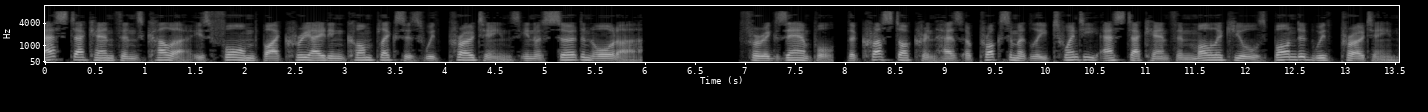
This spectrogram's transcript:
Astaxanthin's color is formed by creating complexes with proteins in a certain order. For example, the crustochrin has approximately 20 astaxanthin molecules bonded with protein.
